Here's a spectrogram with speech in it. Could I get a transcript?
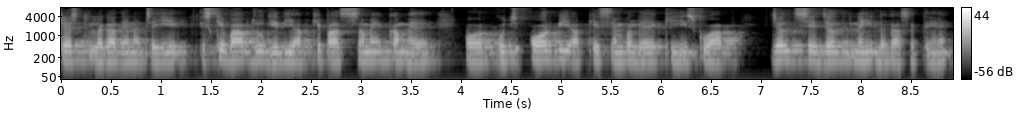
टेस्ट लगा देना चाहिए। इसके बावजूद यदि आपके पास समय कम है और कुछ और भी आपके सैंपल है कि इसको आप जल्द से जल्द नहीं लगा सकते हैं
